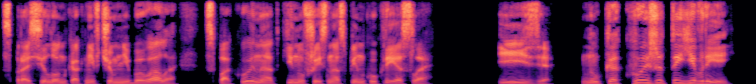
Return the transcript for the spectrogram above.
Спросил он, как ни в чем не бывало, спокойно откинувшись на спинку кресла. «Изя, ну какой же ты еврей?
